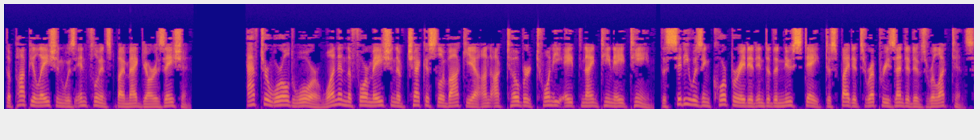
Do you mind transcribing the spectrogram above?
.The population was influenced by Magyarization. After World War I and the formation of Czechoslovakia on October 28, 1918, the city was incorporated into the new state despite its representatives' reluctance.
